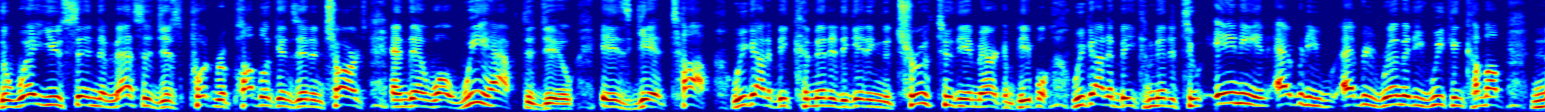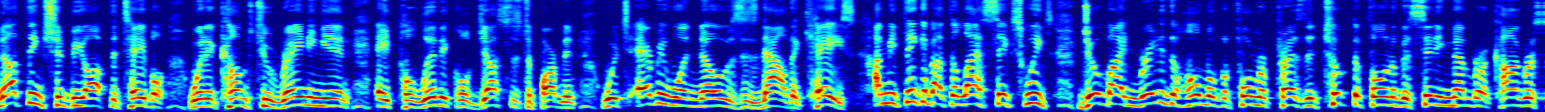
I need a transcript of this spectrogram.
The way you send the message is put Republicans in in charge. And then what we have to do is get tough. We got to be committed to getting the truth to the American people. We got to be committed to any and every, every remedy we can come up. Nothing should be off the table when it comes to reining in a political justice department, which everyone knows is now the case. I mean, think about the last six weeks. Joe Biden raided the home of a former president, took the phone of a sitting member of Congress.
